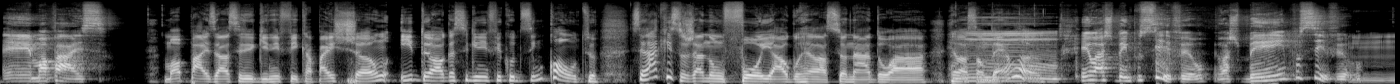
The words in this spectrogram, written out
É, Mó Paz. Mó paz, ela significa paixão e droga significa o desencontro. Será que isso já não foi algo relacionado à relação hum, dela? Eu acho bem possível. Eu acho bem possível. Hum,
